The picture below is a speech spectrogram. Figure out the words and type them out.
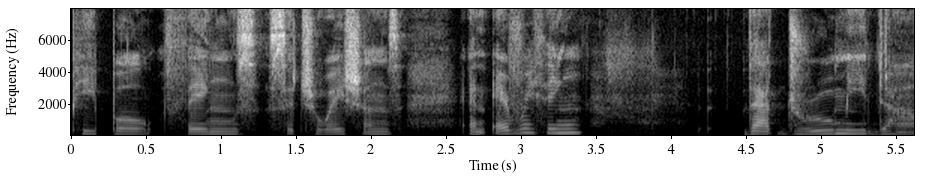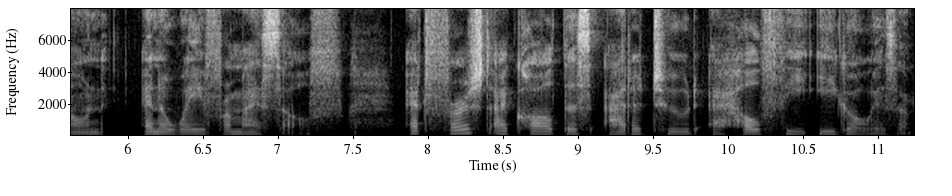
people, things, situations, and everything that drew me down and away from myself. At first, I called this attitude a healthy egoism.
